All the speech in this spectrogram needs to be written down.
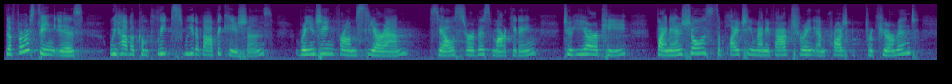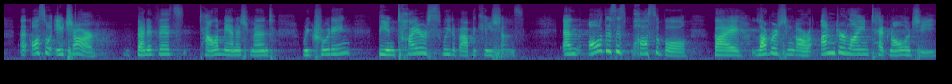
The first thing is we have a complete suite of applications ranging from CRM, sales service marketing, to ERP, financial, supply chain manufacturing, and project procurement, uh, also HR, benefits, talent management, recruiting, the entire suite of applications. And all this is possible by leveraging our underlying technology,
